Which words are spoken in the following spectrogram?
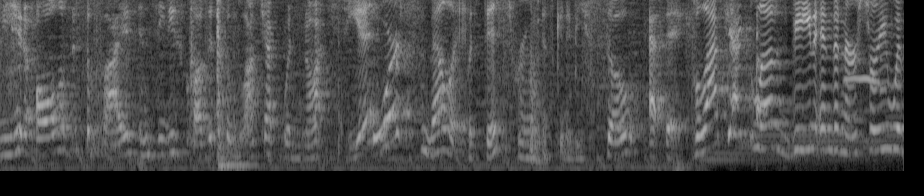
We hid all of the supplies in Zadie's closet so Blackjack would not see it or smell it. But this room is gonna be so epic. Blackjack loves being in the nursery with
